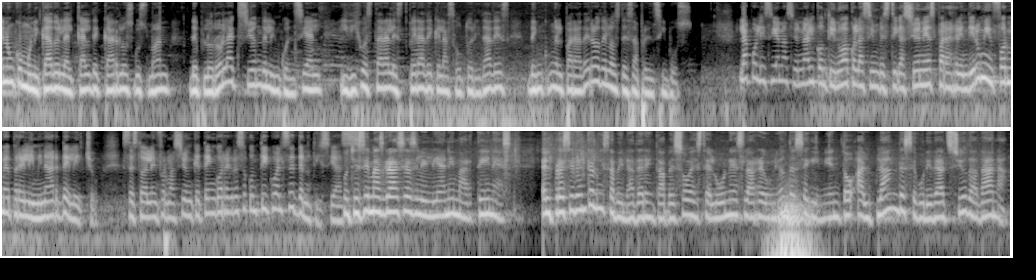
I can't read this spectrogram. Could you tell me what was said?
En un comunicado, el alcalde Carlos Guzmán deploró la acción delincuencial y dijo estar a la espera de que las autoridades den con el paradero de los desaprensivos. La Policía Nacional continúa con las investigaciones para rendir un informe preliminar del hecho. Esta es toda la información que tengo. Regreso contigo al set de noticias. Muchísimas gracias, Liliani Martínez. El presidente Luis Abinader encabezó este lunes la reunión de seguimiento al Plan de Seguridad Ciudadana,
